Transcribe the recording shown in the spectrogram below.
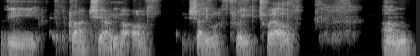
the criteria of Schedule 312. Um,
